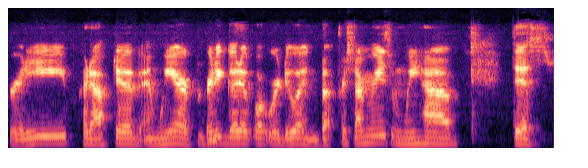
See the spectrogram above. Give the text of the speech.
pretty productive and we are pretty good at what we're doing. But for some reason, we have this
